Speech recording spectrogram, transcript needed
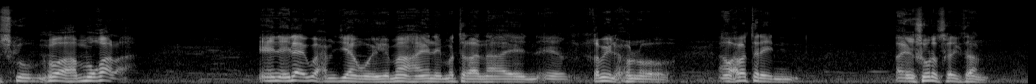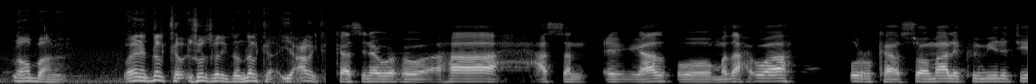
isku muxuu ahaa muuqaal ah inay ilaahay ugu xamdiyaan weeye ma inay mataqaanaa qabiil xun oo aan waxba taraynin ay insurance ka dhigtaan looma baahna. Waa inay dalka insurance ka dhigtaan dalka iyo calanka. Kaasina wuxuu ahaa xasan cigaal oo madax u ah ururka somaali community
